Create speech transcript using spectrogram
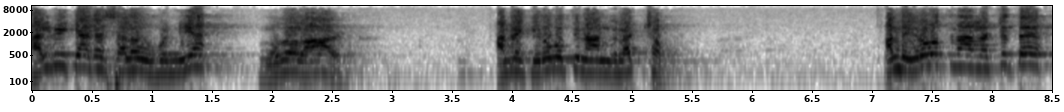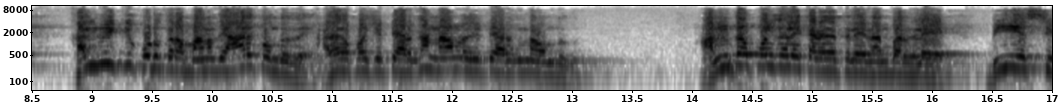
கல்விக்காக செலவு பண்ணிய முதல் ஆள். அன்றைக்கு இருபத்தி நான்கு லட்சம். அந்த இருபத்தி நாலு லட்சத்தை கல்விக்கு கொடுக்கிற மனது யாருக்கு வந்தது? அழகப்பா செட்டியாருக்கும் அண்ணாமலை செட்டியாருக்கும் தான் வந்தது. அந்த பல்கலைக்கழகத்திலே நண்பர்களே பிஎஸ்சி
